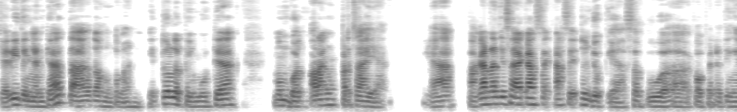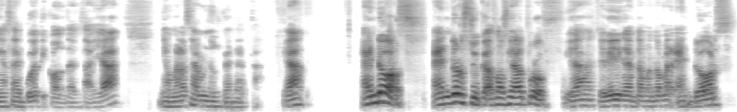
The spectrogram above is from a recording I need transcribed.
Jadi dengan data teman-teman itu lebih mudah membuat orang percaya ya. Bahkan nanti saya kasih kasih tunjuk ya sebuah copywriting yang saya buat di konten saya yang mana saya menunjukkan data ya Endorse, endorse juga social proof ya. Jadi dengan teman-teman endorse,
